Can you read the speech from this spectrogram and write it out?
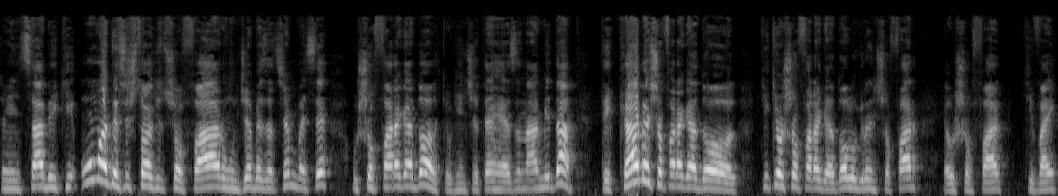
a gente sabe que uma desses toques do shofar, um dia Bezat vai ser o shofar agadol, que é o que a gente até reza na Amidá. Tecabe é shofar agadol. O que, que é o shofar agadol? O grande shofar é o shofar que vai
